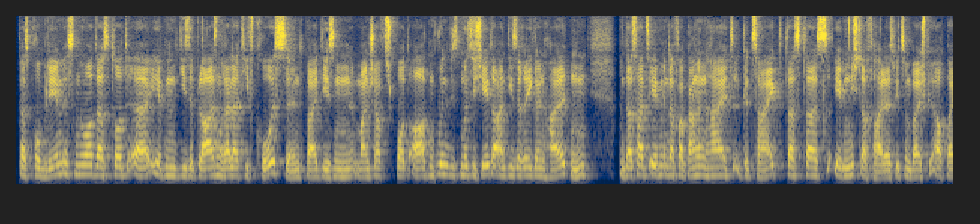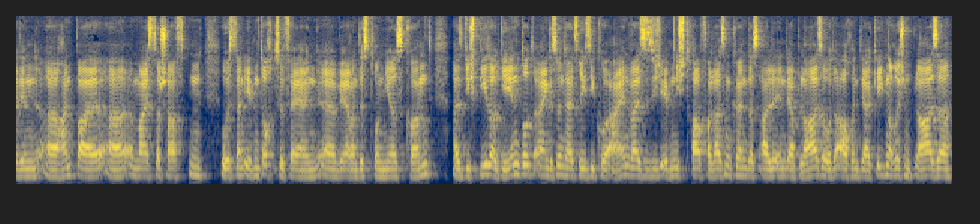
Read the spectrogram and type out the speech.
Das Problem ist nur, dass dort äh, eben diese Blasen relativ groß sind bei diesen Mannschaftssportarten und es muss sich jeder an diese Regeln halten. Und das hat es eben in der Vergangenheit gezeigt, dass das eben nicht der Fall ist, wie zum Beispiel auch bei den äh, Handballmeisterschaften, wo es dann eben doch zu Fällen während des Turniers kommt. Also die Spieler gehen dort ein Gesundheitsrisiko ein, weil sie sich eben nicht darauf verlassen können, dass alle in der Blase oder auch in der gegnerischen Blase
